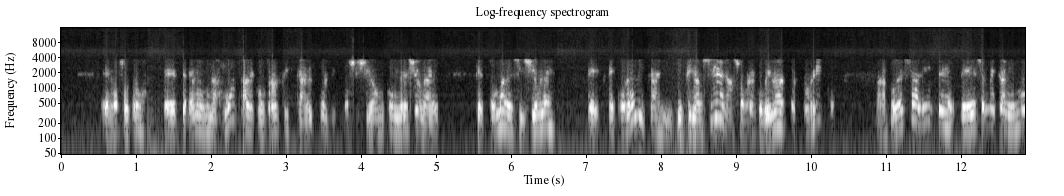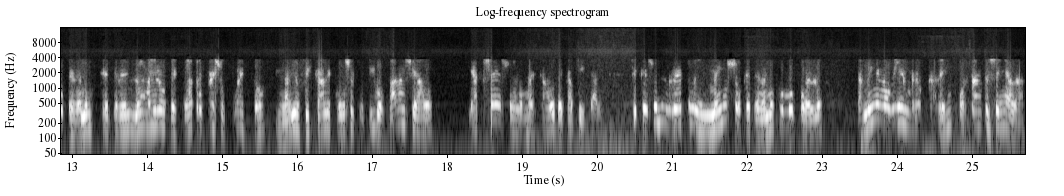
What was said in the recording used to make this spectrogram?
Eh, nosotros eh, tenemos una Junta de Control Fiscal por disposición congresional que toma decisiones eh, económicas y, financieras sobre el gobierno de Puerto Rico. Para poder salir de, ese mecanismo tenemos que tener no menos de cuatro presupuestos en años fiscales consecutivos balanceados y acceso a los mercados de capital. Así que eso es un reto inmenso que tenemos como pueblo. También en noviembre, Oscar, es importante señalar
